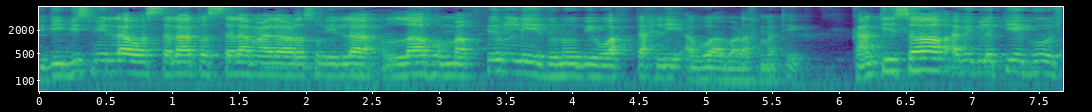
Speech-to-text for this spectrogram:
Tu dis Bismillah wa salatu wa salam ala rasulillah, Allahumma gfirli dhunubi waftahli abwaba rahmatik. Quand tu sors avec le pied gauche,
